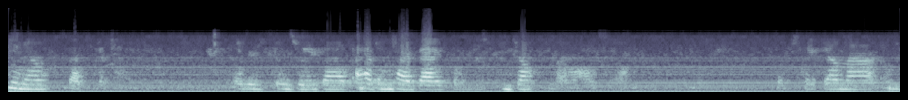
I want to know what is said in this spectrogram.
You know, that's good was, really bad. I have an entire bag full of just junk from my wall, so let's take down that and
